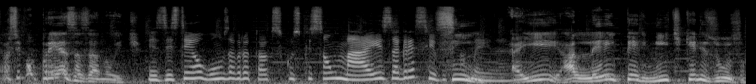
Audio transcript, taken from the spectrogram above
Elas ficam presas à noite. Existem alguns agrotóxicos que são mais agressivos Sim, também, né? aí a lei permite que eles usam,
